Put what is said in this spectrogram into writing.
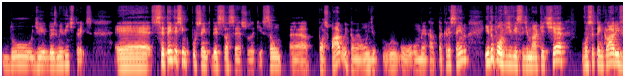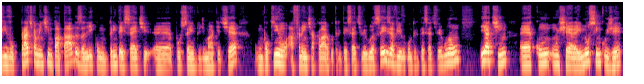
do, de 2023. É, 75% desses acessos aqui são é, pós-pago, então é onde o, o, o mercado está crescendo. E do ponto de vista de market share, você tem Claro e Vivo praticamente empatadas ali com 37% é, por cento de market share, um pouquinho à frente a Claro com 37,6% e a Vivo com 37,1%, e a TIM é, com um share aí no 5G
